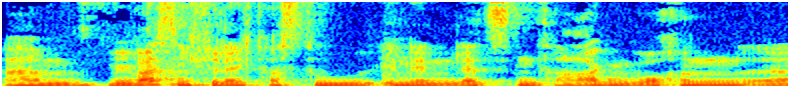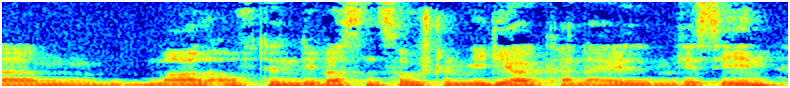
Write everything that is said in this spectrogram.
Ähm, ich weiß nicht, vielleicht hast du in den letzten Tagen, Wochen ähm, mal auf den diversen Social-Media-Kanälen gesehen,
